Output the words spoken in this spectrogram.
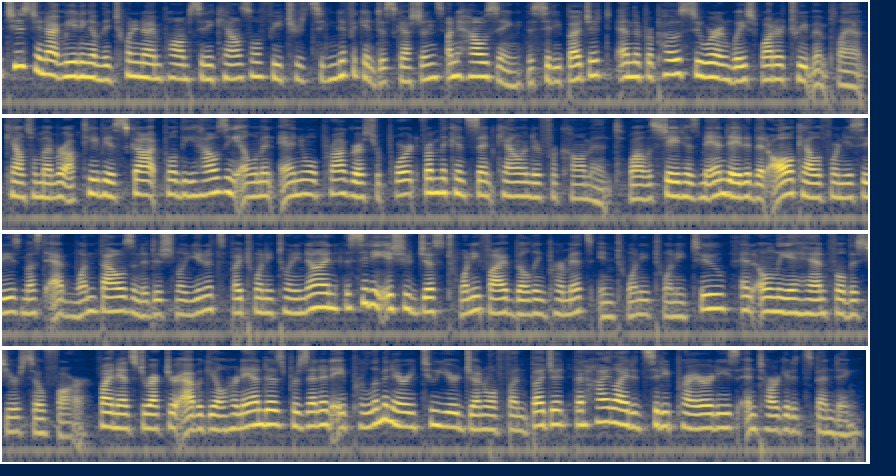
The Tuesday night meeting of the 29 Palm City Council featured significant discussions on housing, the city budget, and the proposed sewer and wastewater treatment plant. Councilmember Octavia Scott pulled the Housing Element Annual Progress Report from the consent calendar for comment. While the state has mandated that all California cities must add 1,000 additional units by 2029, the city issued just 25 building permits in 2022 and only a handful this year so far. Finance Director Abigail Hernandez presented a preliminary preliminary two year general fund budget that highlighted city priorities and targeted spending.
